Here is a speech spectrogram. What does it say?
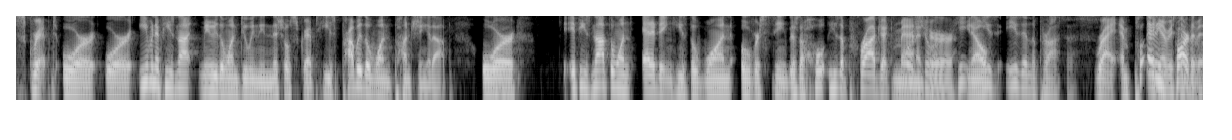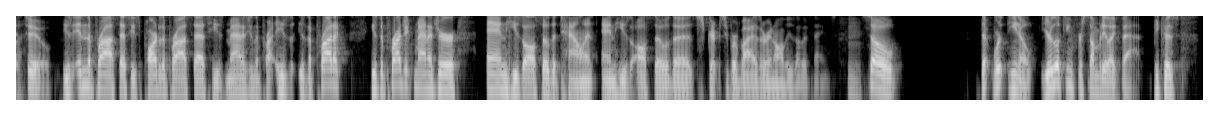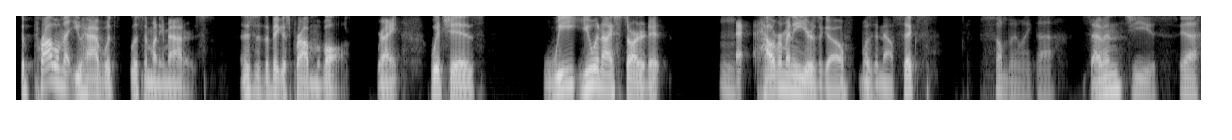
script or or even if he's not maybe the one doing the initial script he's probably the one punching it up. Or if he's not the one editing he's the one overseeing. There's a whole he's a project For manager sure. He- you know? he's he's in the process. right and, pl- Like and he's part of it too. He's in the process he's part of the process he's managing the pro he's he's the product he's the project manager and he's also the talent and he's also the script supervisor and all these other things. Hmm. so that we're you know you're looking for somebody like that because the problem that you have with listen money matters and this is the biggest problem of all right which is we you and i started it Mm. however many years ago was it now six Something like that. seven Jeez. Yeah.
